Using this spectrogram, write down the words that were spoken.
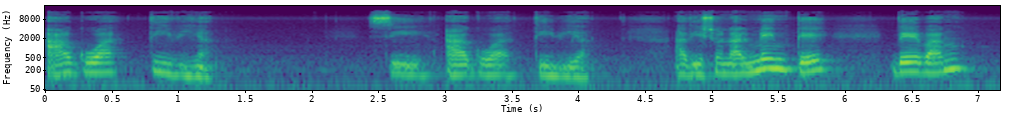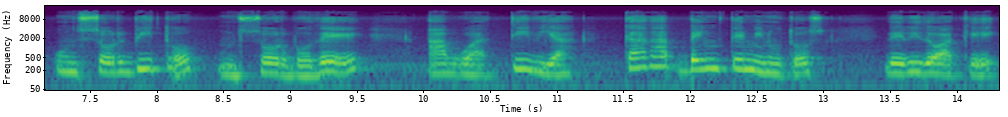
agua tibia. Sí, agua tibia. Adicionalmente, beban un sorbito, un sorbo de agua tibia cada 20 minutos debido a que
